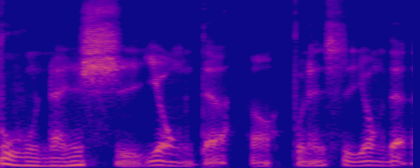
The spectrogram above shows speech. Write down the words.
不能使用的哦，不能使用的。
